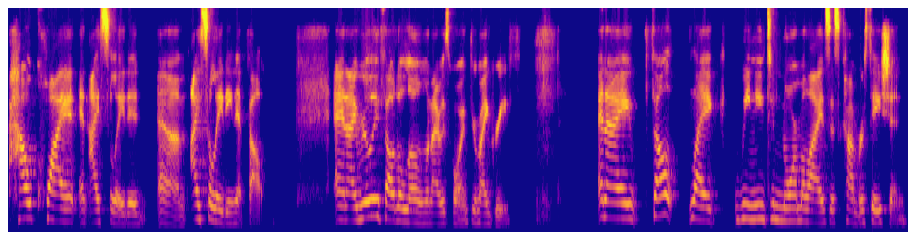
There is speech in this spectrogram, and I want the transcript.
how quiet and isolated um, isolating it felt, and I really felt alone when I was going through my grief. And I felt like we need to normalize this conversation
